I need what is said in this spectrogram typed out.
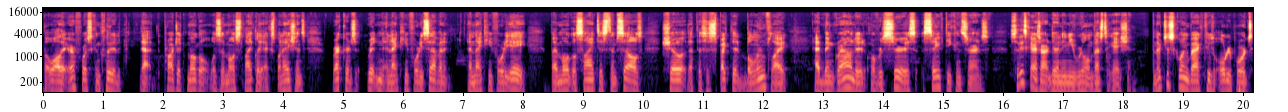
But while the Air Force concluded that Project Mogul was the most likely explanations, records written in 1947 and 1948 by mogul scientists themselves show that the suspected balloon flight had been grounded over serious safety concerns. So these guys aren't doing any real investigation. And they're just going back through old reports,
